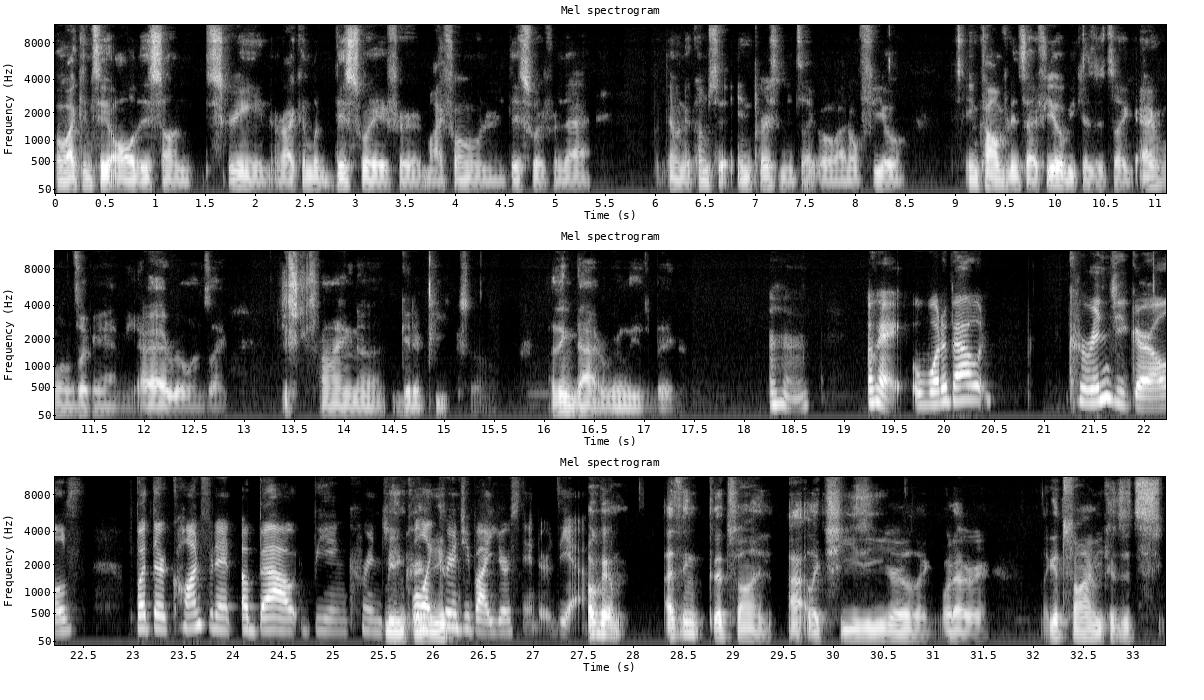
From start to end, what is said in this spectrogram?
oh i can say all this on screen or i can look this way for my phone or this way for that. But then when it comes to in person it's like oh i don't feel the same confidence i feel because it's like everyone's looking at me. Everyone's like just trying to get a peek so I think that really is big. Mm-hmm. Okay, what about cringy girls, but they're confident about being cringy? Being cringy? Well, like cringy by your standards, yeah. Okay, I think that's fine. I, like cheesy girls, like whatever. Like it's fine because it's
